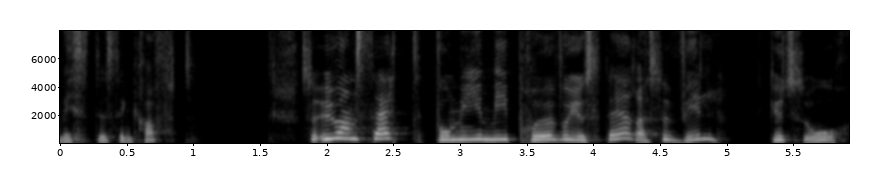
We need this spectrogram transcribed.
miste sin kraft. Så uansett hvor mye vi prøver å justere, så vil Guds ord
